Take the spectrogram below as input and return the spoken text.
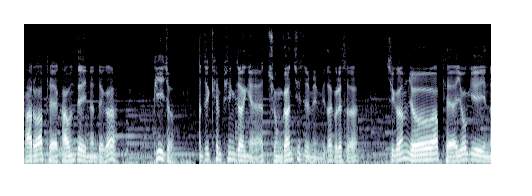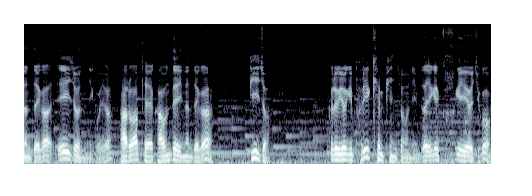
바로 앞에 가운데 있는 데가 B죠. 아직 캠핑장의 중간 지점입니다. 그래서 지금 요 앞에 여기 있는 데가 A존이고요. 바로 앞에 가운데 있는 데가 B죠. 그리고 여기 free camping zone입니다. 이게 크게 이어지고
